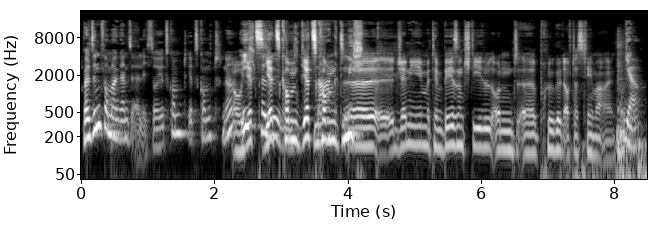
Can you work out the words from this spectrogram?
Weil sind wir mal ganz ehrlich, so jetzt kommt, jetzt kommt, ne? Oh, jetzt, jetzt kommt, jetzt kommt äh, Jenny mit dem Besenstiel und äh, prügelt auf das Thema ein. Ja.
